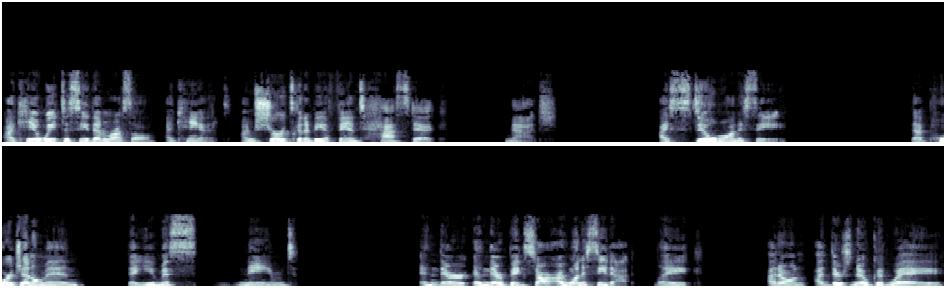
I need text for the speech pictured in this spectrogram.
I can't wait to see them wrestle. I can't. I'm sure it's going to be a fantastic match. I still want to see that poor gentleman that you misnamed and their and their big star. I want to see that. Like, I don't. I, there's no good way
